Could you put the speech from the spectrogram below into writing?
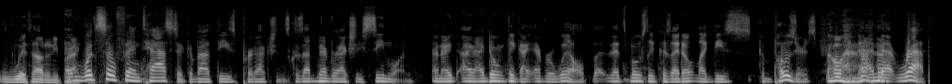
without any practice. And what's so fantastic about these productions? Because I've never actually seen one, and I, I I don't think I ever will. But that's mostly because I don't like these composers and, that, and that rep.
